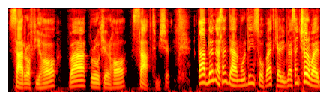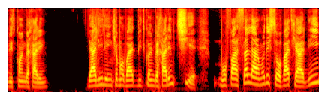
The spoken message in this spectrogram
صرافی ها و بروکر ها ثبت میشه. قبلا اصلا در مورد این صحبت کردیم که اصلا چرا باید بیت کوین بخریم؟ دلیل اینکه ما باید بیت کوین بخریم چیه؟ مفصل در موردش صحبت کردیم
